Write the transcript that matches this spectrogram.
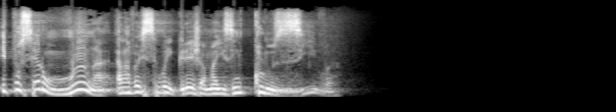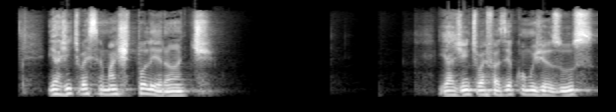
E por ser humana, ela vai ser uma igreja mais inclusiva. E a gente vai ser mais tolerante. E a gente vai fazer como Jesus,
